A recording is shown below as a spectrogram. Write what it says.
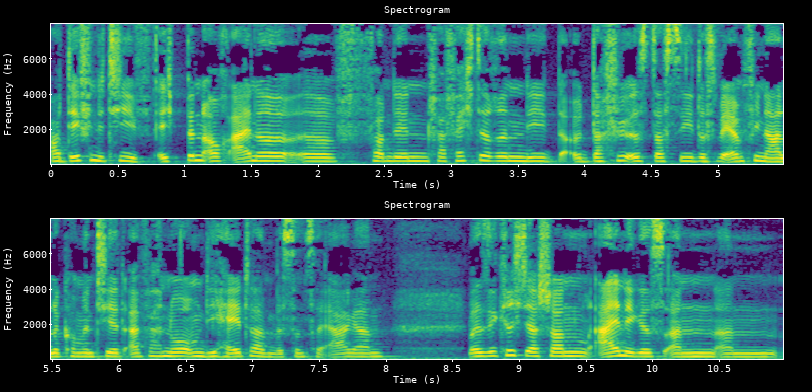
Oh, definitiv. Ich bin auch eine äh, von den Verfechterinnen, die dafür ist, dass sie das WM-Finale kommentiert, einfach nur um die Hater ein bisschen zu ärgern. Weil sie kriegt ja schon einiges an, an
